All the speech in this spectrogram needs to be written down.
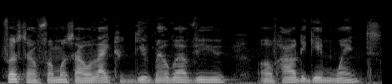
First and foremost, I would like to give my overview of how the game went.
